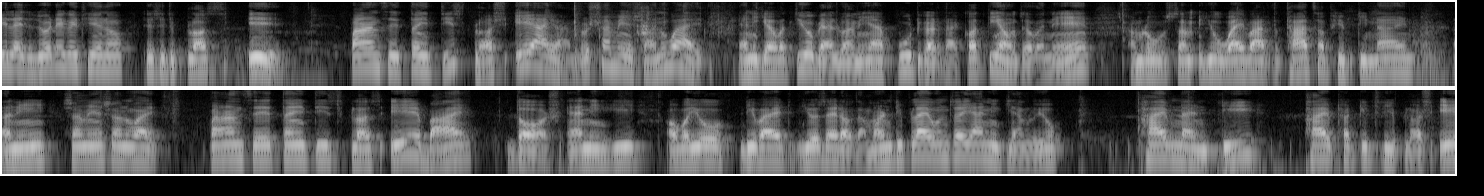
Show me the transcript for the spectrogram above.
एलाई त जोडेकै थिएनौँ त्यसरी प्लस ए। पाँच सय तैँतिस प्लस ए आयो हाम्रो समेसन वाइ। यानि कि अब त्यो भ्यालु हामी यहाँ पुट गर्दा कति आउँछ भने हाम्रो सम यो वाइ बार त थाहा छ फिफ्टी नाइन अनि समेसन वाइ। पाँच सय तैँतिस प्लस ए बाई दस। यानि कि अब यो डिभाइड यो साइड आउँदा मल्टिप्लाई हुन्छ यानि कि हाम्रो यो five ninety five thirty three plus A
